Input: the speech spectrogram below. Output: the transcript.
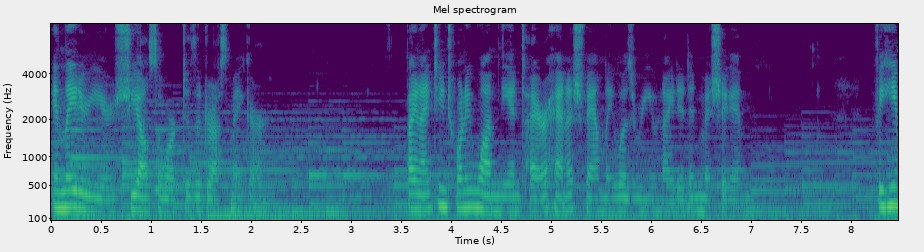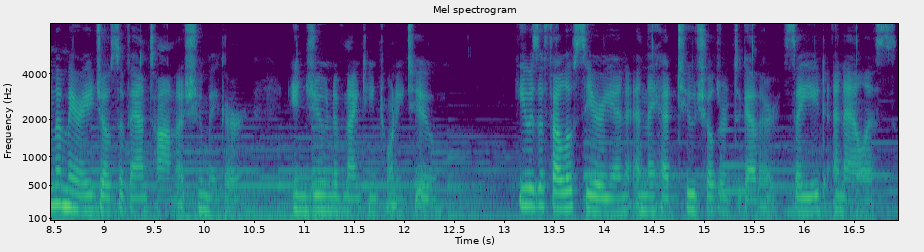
In later years, she also worked as a dressmaker. By 1921, the entire Hanish family was reunited in Michigan. Fahima married Joseph Anton, a shoemaker, in June of 1922. He was a fellow Syrian and they had two children together, Saeed and Alice.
